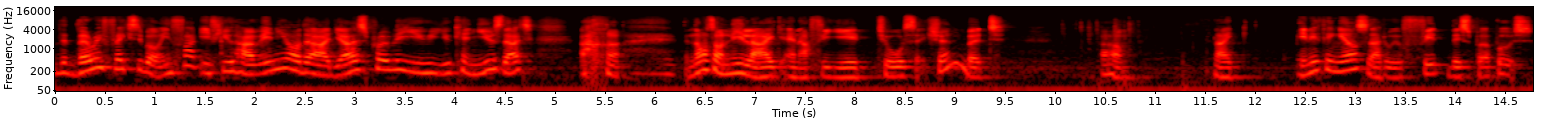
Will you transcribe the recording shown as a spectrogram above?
very flexible. In fact if you have any other ideas probably you you can use that. Not only like an affiliate tool section but um, like anything else that will fit this purpose.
